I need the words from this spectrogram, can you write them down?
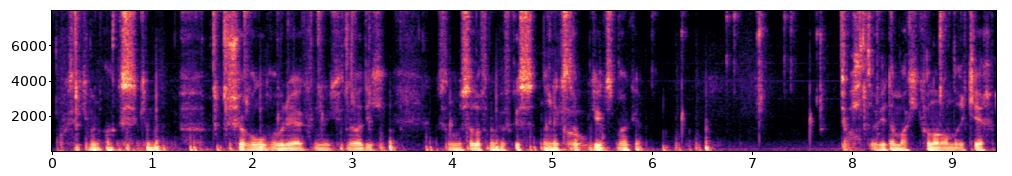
wacht, ik heb een axe, ik heb een shovel, hebben we nu eigenlijk niet nodig. Ik zal mezelf nog even een extra pickaxe maken. Ja, dat mag ik wel een andere keer.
